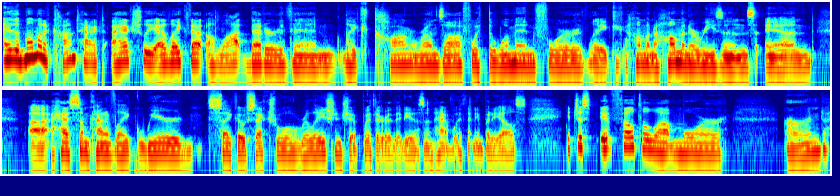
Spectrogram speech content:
as a moment of contact, I actually I like that a lot better than like Kong runs off with the woman for like humana humana reasons and uh, has some kind of like weird psychosexual relationship with her that he doesn't have with anybody else. It just it felt a lot more earned,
